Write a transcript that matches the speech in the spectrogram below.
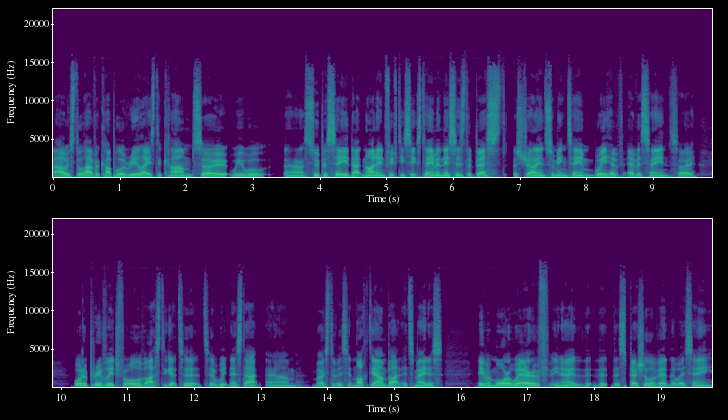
Uh, we still have a couple of relays to come, so we will uh, supersede that 1956 team, and this is the best Australian swimming team we have ever seen. So, what a privilege for all of us to get to to witness that. Um, most of us in lockdown, but it's made us even more aware of you know the, the, the special event that we're seeing.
